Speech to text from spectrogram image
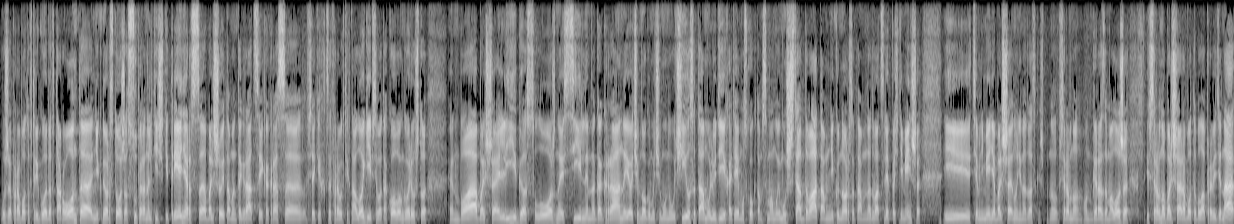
уже поработав три года в Торонто, Ник Нерс тоже супер аналитический тренер с большой там интеграцией как раз э, всяких цифровых технологий и всего такого. Он говорил, что НБА большая лига, сложная, сильная, многогранная, и очень многому чему научился там у людей, хотя ему сколько там самому, ему 62, там Нику Норса там на 20 лет почти меньше, и тем не менее большая, ну не на 20, конечно, но все равно он гораздо моложе, и все равно большая работа была проведена.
